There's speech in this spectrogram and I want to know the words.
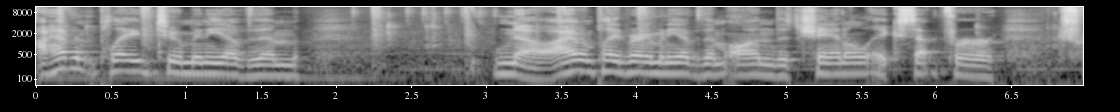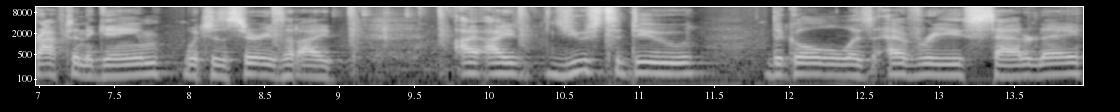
I haven't played too many of them. No, I haven't played very many of them on the channel except for Trapped in a Game, which is a series that I, I, I used to do. The goal was every Saturday,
